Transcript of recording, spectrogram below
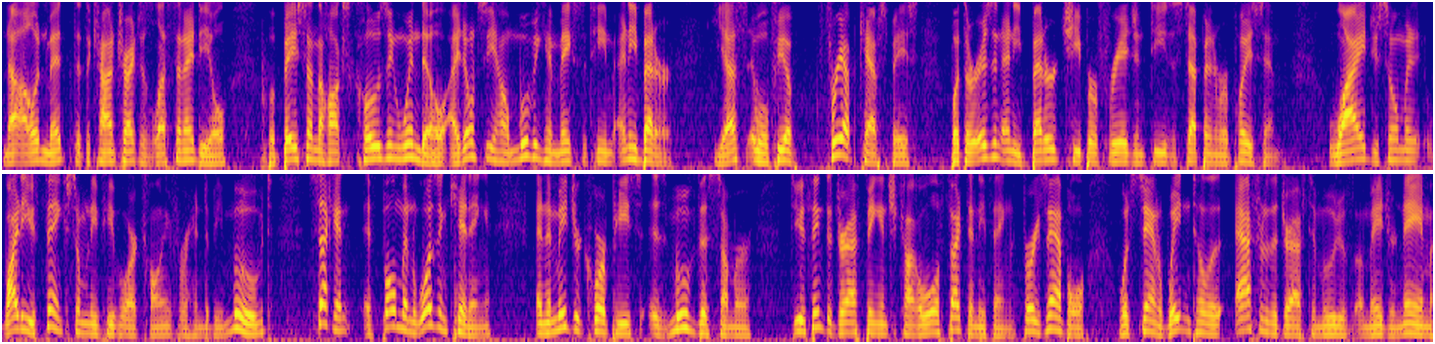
Now, I'll admit that the contract is less than ideal, but based on the Hawks' closing window, I don't see how moving him makes the team any better. Yes, it will free up, free up cap space, but there isn't any better, cheaper free agent D to step in and replace him. Why do so many? Why do you think so many people are calling for him to be moved? Second, if Bowman wasn't kidding, and a major core piece is moved this summer, do you think the draft being in Chicago will affect anything? For example, would Stan wait until after the draft to move a major name?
